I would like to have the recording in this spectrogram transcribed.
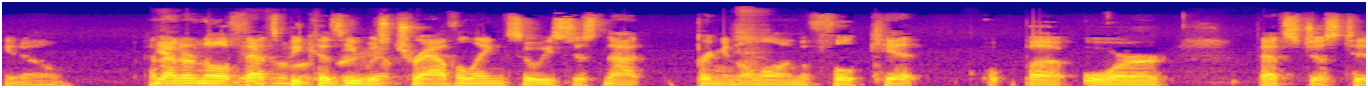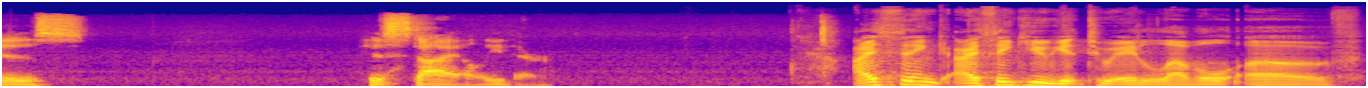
you know. And I don't know if that's because he was yep. traveling, so he's just not bringing along a full kit, but or that's just his his style either. I think I think you get to a level of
